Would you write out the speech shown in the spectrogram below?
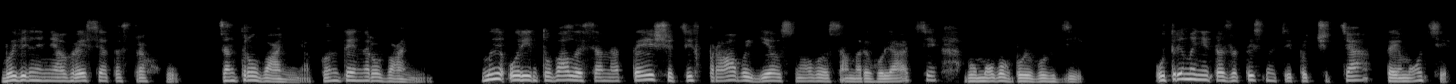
вивільнення агресії та страху, центрування, контейнерування. Ми орієнтувалися на те, що ці вправи є основою саморегуляції в умовах бойових дій. Утримані та затиснуті почуття та емоції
